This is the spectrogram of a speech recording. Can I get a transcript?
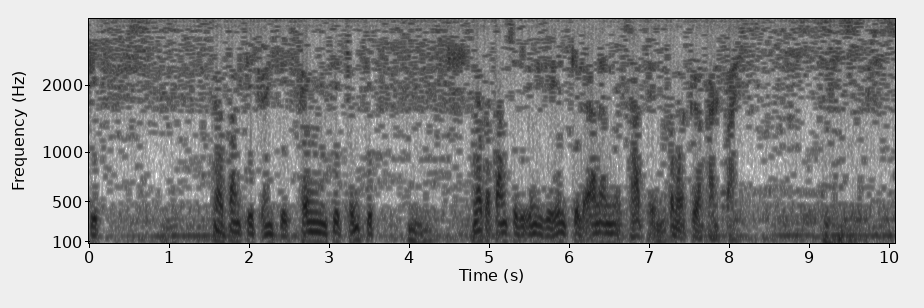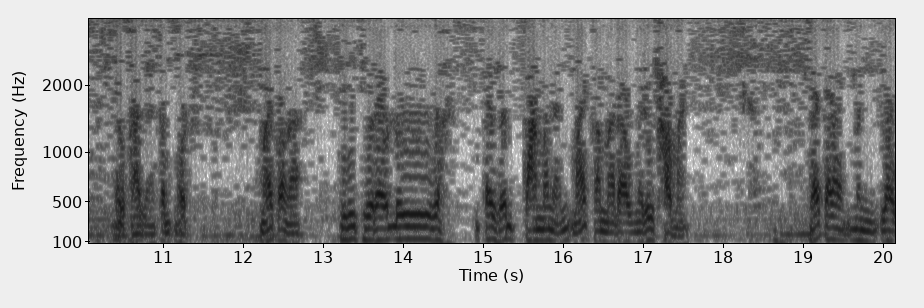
จิตเราตั้งจิตเป็นจิตเพ่งจิตถึงจิตแล้วก็ตั้งสติเองเห็นจิตแล้วนั้นขาดเองก็หมดเรื่องกันไปเราขาดแล้วก็หมดหมายความว่าทีที่เราดูไปเห็นตามมันนั้นหมายความมาเราไม่รู้เท่ามันแล้วแต่มันหลอก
